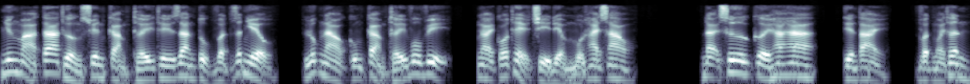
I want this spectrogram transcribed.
nhưng mà ta thường xuyên cảm thấy thế gian tục vật rất nhiều, lúc nào cũng cảm thấy vô vị, ngài có thể chỉ điểm một hai sao? Đại sư cười ha ha, tiền tài, vật ngoài thân.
